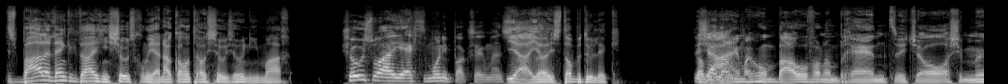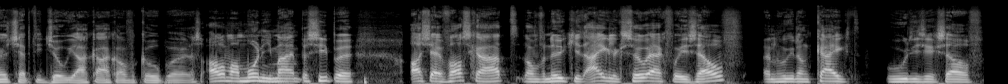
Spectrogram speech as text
Het is balen denk ik dat hij geen shows kon. Ja, nou kan het trouwens sowieso niet, maar... shows waar je echt de money pakt, zeggen mensen. Ja, juist, dat bedoel ik. Dus Dat ja, eigenlijk maar gewoon bouwen van een brand, weet je wel. Als je merch hebt die Joe Jaka kan verkopen. Dat is allemaal money. Maar in principe, als jij vastgaat, dan verneuk je het eigenlijk zo erg voor jezelf. En hoe je dan kijkt hoe hij zichzelf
